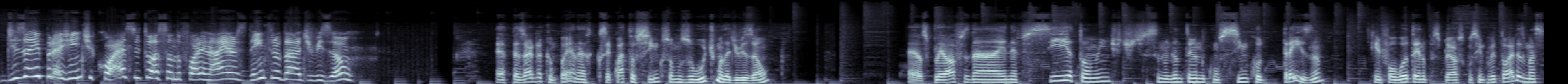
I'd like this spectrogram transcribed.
diz aí pra gente qual é a situação do 49ers dentro da divisão é, apesar da campanha, né, ser 4-5, somos o último da divisão. É, os playoffs da NFC atualmente, se não me engano, estão indo com 5-3, né? Quem folgou está indo para os playoffs com 5 vitórias, mas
